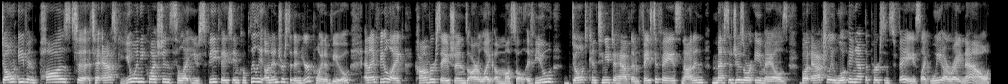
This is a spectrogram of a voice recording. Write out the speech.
don't even pause to, to ask you any questions, to let you speak. They seem completely uninterested in your point of view. And I feel like conversations are like a muscle. If you don't continue to have them face to face, not in messages or emails, but actually looking at the person's face like we are right now,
